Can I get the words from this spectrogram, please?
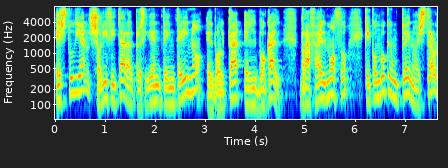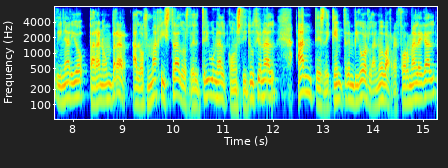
estudian solicitar al presidente interino, el, vocal Rafael Mozo, que convoque un pleno extraordinario para nombrar a los magistrados del Tribunal Constitucional antes de que entre en vigor la nueva reforma legal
